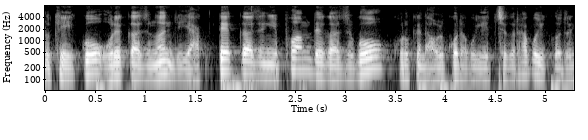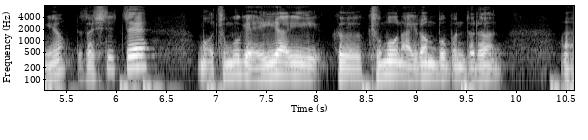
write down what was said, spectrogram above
이렇게 있고 올해까지는 약대까지 포함돼 가지고 그렇게 나올 거라고 예측을 하고 있거든요. 그래서 실제 뭐 중국의 AI 그 규모나 이런 부분들은 어,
